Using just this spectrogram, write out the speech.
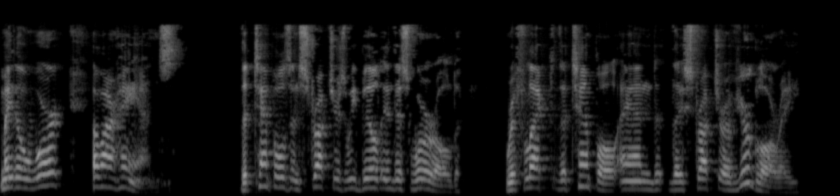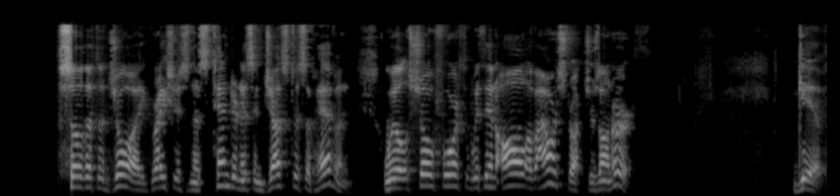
May the work of our hands, the temples and structures we build in this world, reflect the temple and the structure of your glory, so that the joy, graciousness, tenderness, and justice of heaven will show forth within all of our structures on earth. Give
